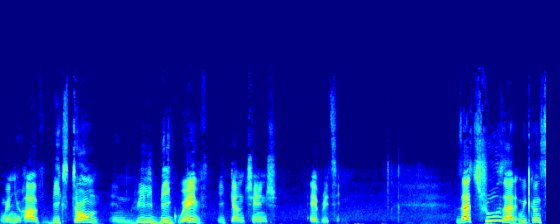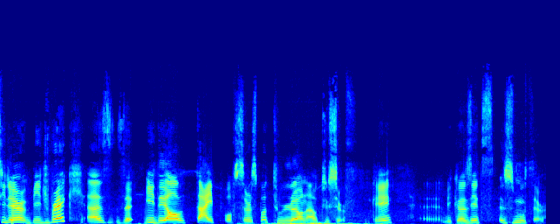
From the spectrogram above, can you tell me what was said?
when you have big storm and really big wave, it can change everything. That's true that we consider beach break as the ideal type of surf spot to learn how to surf, okay? Uh, because it's smoother.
